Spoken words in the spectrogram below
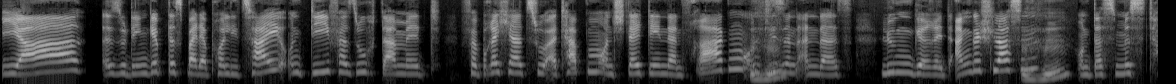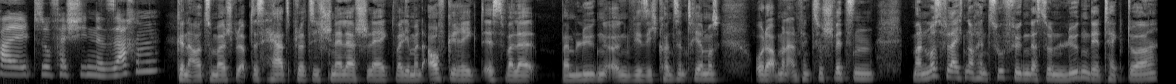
Ja, also den gibt es bei der Polizei und die versucht damit Verbrecher zu ertappen und stellt denen dann Fragen und die sind an das Lügengerät angeschlossen und das misst halt so verschiedene Sachen. Genau, zum Beispiel, ob das Herz plötzlich schneller schlägt, weil jemand aufgeregt ist, weil er beim Lügen irgendwie sich konzentrieren muss oder ob man anfängt zu schwitzen. Man muss vielleicht noch hinzufügen, dass so ein Lügendetektor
